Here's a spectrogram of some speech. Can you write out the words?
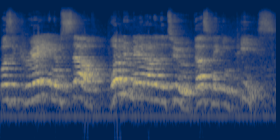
was to create in himself one new man out of the two, thus making peace.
